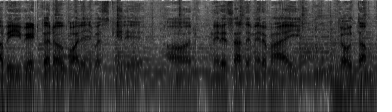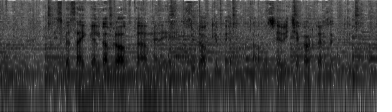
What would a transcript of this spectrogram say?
अभी वेट कर रहा हूँ कॉलेज बस के लिए और मेरे साथ है मेरे भाई गौतम, जिसका साइकिल का ब्लॉग था मेरे इस ब्लॉग के पहले तो आप उसे भी चेकआउट कर सकते हैं।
